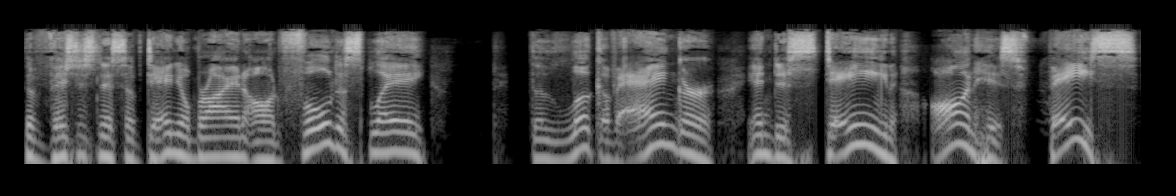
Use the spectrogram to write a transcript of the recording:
The viciousness of Daniel Bryan on full display. The look of anger and disdain on his face.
